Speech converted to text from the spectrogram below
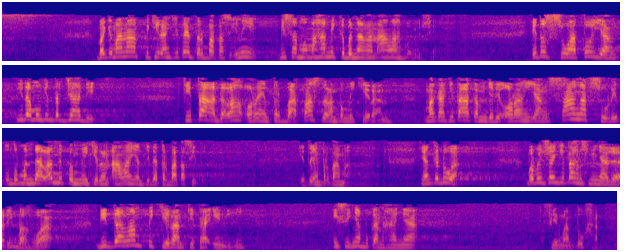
Bagaimana pikiran kita yang terbatas ini bisa memahami kebenaran Allah, Bapak Itu sesuatu yang tidak mungkin terjadi. Kita adalah orang yang terbatas dalam pemikiran, maka kita akan menjadi orang yang sangat sulit untuk mendalami pemikiran Allah yang tidak terbatas itu. Itu yang pertama. Yang kedua, Bapak Ibu kita harus menyadari bahwa di dalam pikiran kita ini isinya bukan hanya firman Tuhan.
